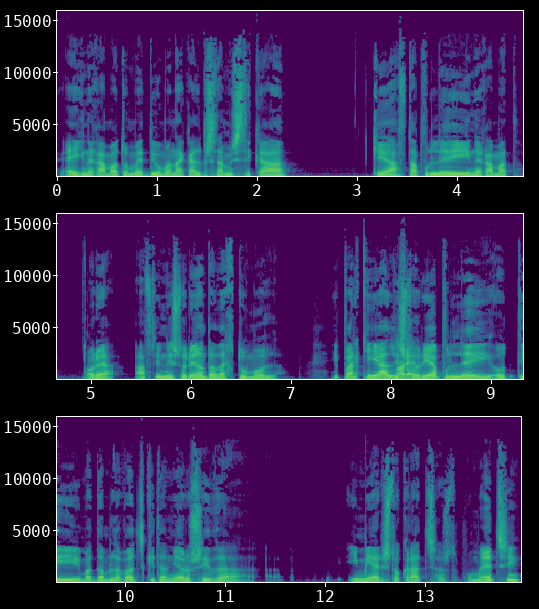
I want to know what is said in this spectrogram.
έγινε γαμάτο medium, ανακάλυψε τα μυστικά και αυτά που λέει είναι γαμάτα. Ωραία. Αυτή είναι η ιστορία να τα δεχτούμε όλα. Υπάρχει και η άλλη Ωραία. ιστορία που λέει ότι η Μαντάμ Μπλαβάτσκι ήταν μια Ρωσίδα ή μια αριστοκράτησα, ας το πούμε έτσι,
